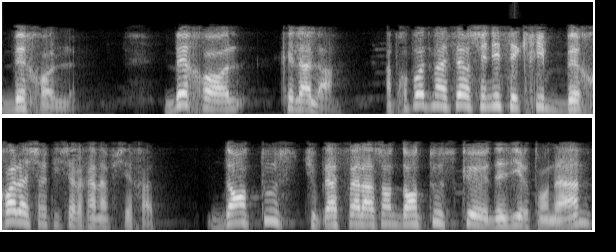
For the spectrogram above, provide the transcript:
bechol. Bechol, kelala. À propos de ma sœur Chéni, s'écrit bechol Dans tous, tu placeras l'argent dans tout ce que désire ton âme.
